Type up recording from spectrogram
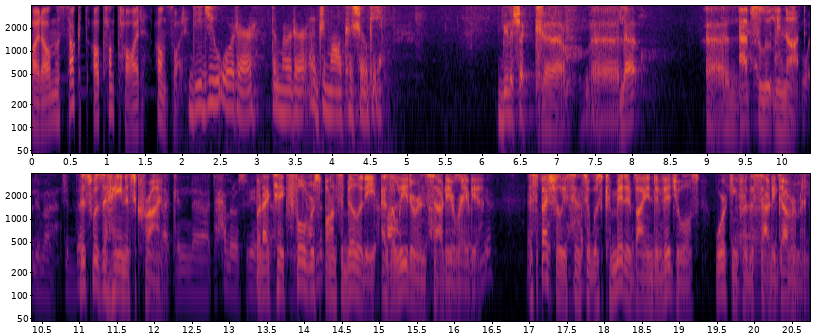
har han sagt at han tar ansvar. Did you order the murder Jamal Khashoggi? بلا شك لا Absolutely not. This was a heinous crime. But I take full responsibility as a leader in Saudi Arabia, especially since it was committed by individuals working for the Saudi government.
